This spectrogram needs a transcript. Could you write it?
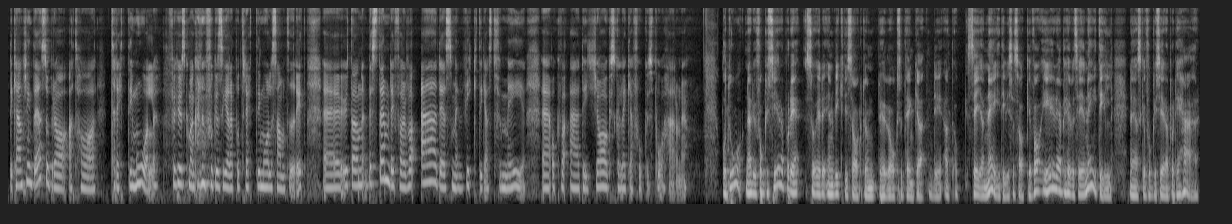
det kanske inte är så bra att ha 30 mål. För hur ska man kunna fokusera på 30 mål samtidigt? Eh, utan bestäm dig för vad är det som är viktigast för mig eh, och vad är det jag ska lägga fokus på här och nu. Och då, när du fokuserar på det, så är det en viktig sak du behöver också tänka det att och säga nej till vissa saker. Vad är det jag behöver säga nej till när jag ska fokusera på det här?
